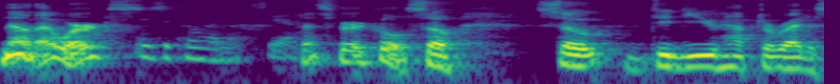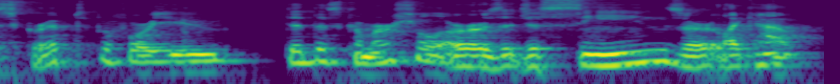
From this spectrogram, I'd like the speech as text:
No, that works. Musical minerals, yeah. That's very cool. So, so did you have to write a script before you did this commercial, or is it just scenes, or like how?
